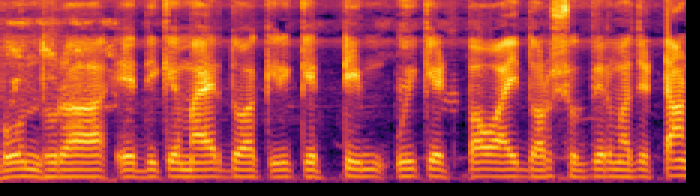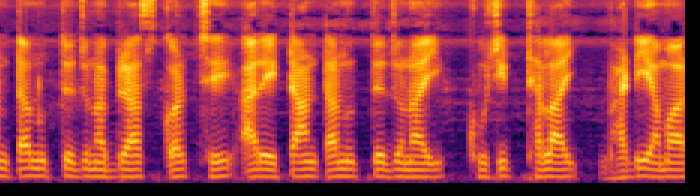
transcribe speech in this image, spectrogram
বন্ধুরা এদিকে মায়ের দোয়া ক্রিকেট টিম উইকেট পাওয়ায় দর্শকদের মাঝে টান টান উত্তেজনা বিরাজ করছে আর এই টান টান উত্তেজনায় খুশির ঠেলায় ভাটি আমার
